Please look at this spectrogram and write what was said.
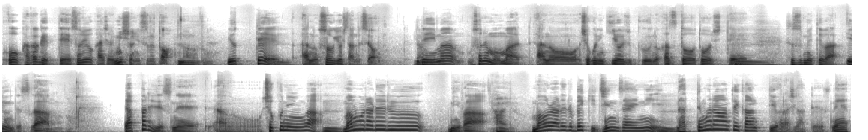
を掲げて、それを会社のミッションにすると。言って、うん。あの創業したんですよ。なで今それもまああの職人企業塾の活動を通してうん。進めてはいるんですながやっぱりですねあの職人はうん。守られるにははい。守られるべき人材になってもらわんといかんっていう話があってですね、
